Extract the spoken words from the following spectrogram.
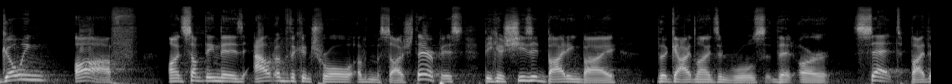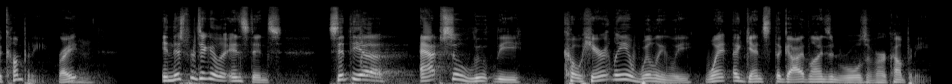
going off on something that is out of the control of the massage therapist because she's abiding by the guidelines and rules that are set by the company, right? In this particular instance, Cynthia absolutely coherently and willingly went against the guidelines and rules of her company.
